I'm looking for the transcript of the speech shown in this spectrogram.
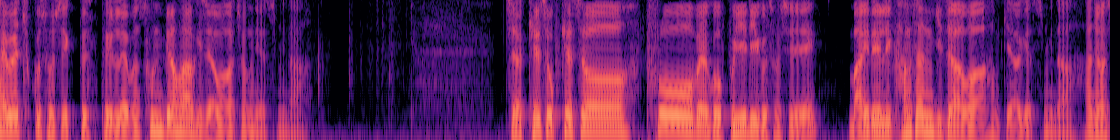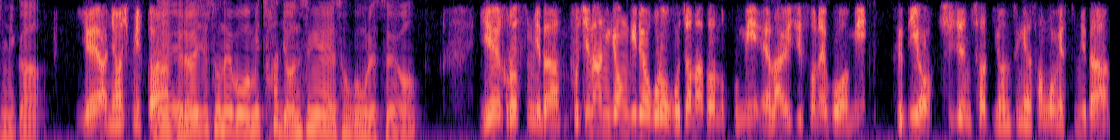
해외 축구 소식 베스트 11 손병하 기자와 정리했습니다. 자, 계속해서 프로배구 V리그 소식 마이데일리 강산 기자와 함께하겠습니다. 안녕하십니까? 예, 안녕하십니까? 네, LIG 손해보험이 첫 연승에 성공을 했어요. 예, 그렇습니다. 부진한 경기력으로 고전하던 구미 LIG 손해보험이 드디어 시즌 첫 연승에 성공했습니다.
